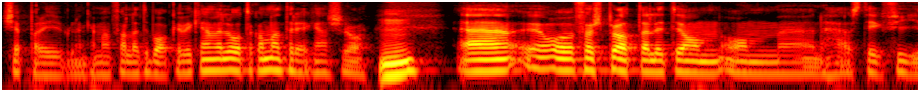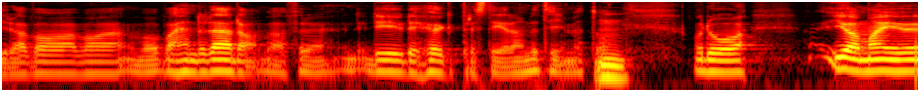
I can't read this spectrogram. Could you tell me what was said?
käppar i hjulen kan man falla tillbaka. Vi kan väl återkomma till det kanske då. Mm. Och först prata lite om, om eh, det här steg fyra. Vad, vad, vad, vad händer där då? Varför, det är ju det högpresterande teamet. Då. Mm. Och då gör man ju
